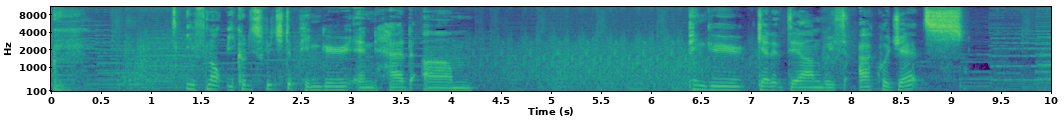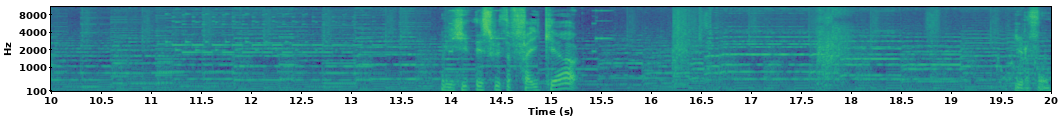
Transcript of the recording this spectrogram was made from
if not, we could switch to Pingu and had um Pingu get it down with Aqua Jets. We hit this with a fake out. Beautiful.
